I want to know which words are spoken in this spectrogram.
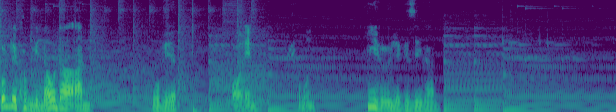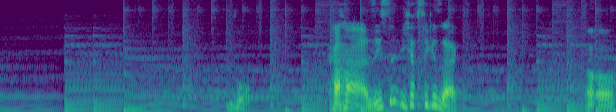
Und wir kommen genau da an, wo wir vorhin schon die Höhle gesehen haben. So. Haha, siehst du? Ich hab's dir gesagt. Oh oh.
